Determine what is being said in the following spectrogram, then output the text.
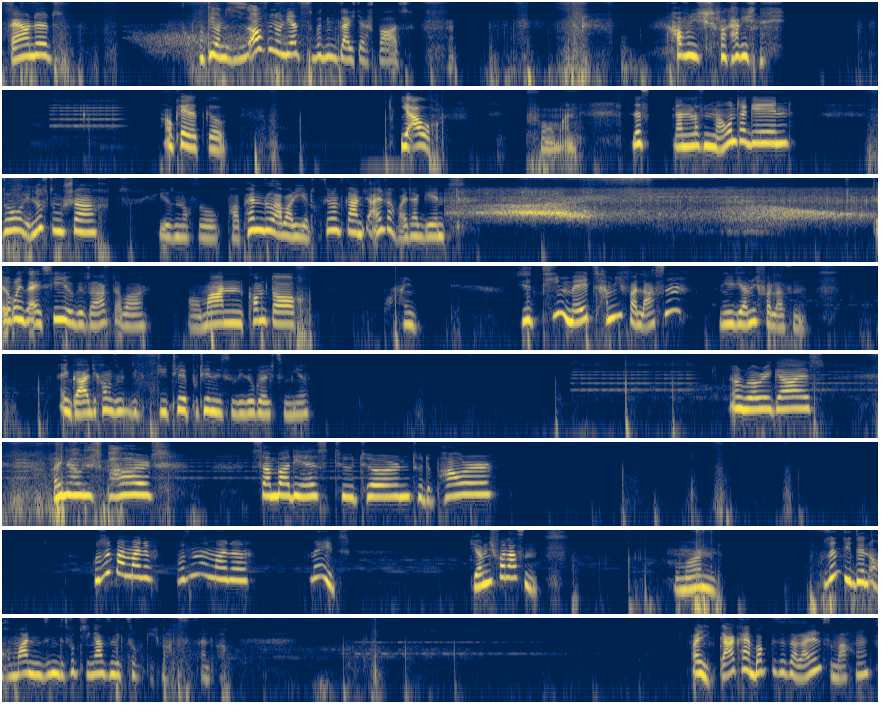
Found it. Okay, und es ist offen und jetzt beginnt gleich der Spaß. Hoffentlich verkacke ich nicht. Okay, let's go. Ihr auch. Puh, Mann. Lass, dann lassen wir mal runtergehen. So, den Lüftungsschacht. Hier sind noch so ein paar Pendel, aber die interessieren uns gar nicht. Einfach weitergehen. Der hat übrigens I see you gesagt, aber. Oh Mann, kommt doch. Boah, mein. Diese Teammates, haben die verlassen? Nee, die haben nicht verlassen. Egal, die, kommen, die, die teleportieren sich sowieso gleich zu mir. Don't worry, guys. I know this part. Somebody has to turn to the power. Wo sind meine, wo sind denn meine Mates? Die haben mich verlassen. Oh Mann. Wo sind die denn? Oh Mann, sind jetzt wirklich den ganzen Weg zurück. Ich mach das jetzt einfach. Weil ich gar keinen Bock, das jetzt alleine zu machen.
